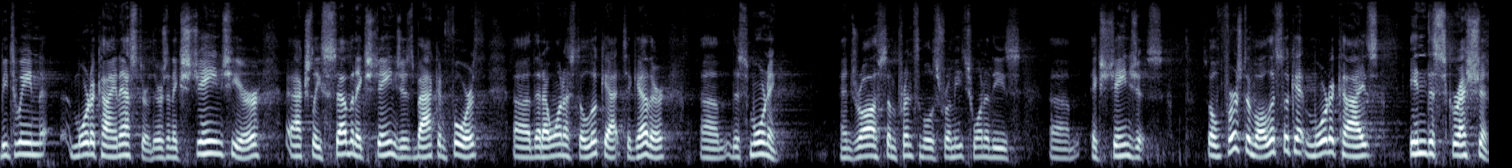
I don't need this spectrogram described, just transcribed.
between Mordecai and Esther. There's an exchange here, actually, seven exchanges back and forth uh, that I want us to look at together um, this morning and draw some principles from each one of these um, exchanges. So, first of all, let's look at Mordecai's indiscretion.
